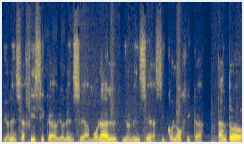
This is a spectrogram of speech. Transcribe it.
violencia física, violencia moral, violencia psicológica, tanto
